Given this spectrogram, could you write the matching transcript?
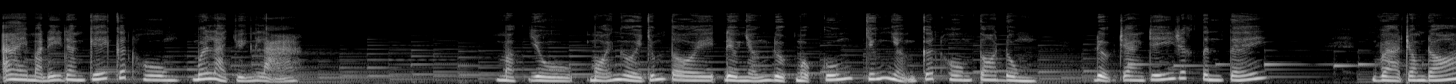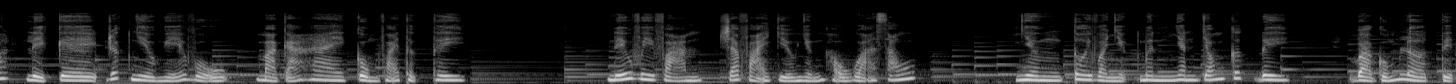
Ai mà đi đăng ký kết hôn mới là chuyện lạ. Mặc dù mỗi người chúng tôi đều nhận được một cuốn chứng nhận kết hôn to đùng, được trang trí rất tinh tế và trong đó liệt kê rất nhiều nghĩa vụ mà cả hai cùng phải thực thi. Nếu vi phạm sẽ phải chịu những hậu quả xấu. Nhưng tôi và nhật minh nhanh chóng cất đi và cũng lờ tiệt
